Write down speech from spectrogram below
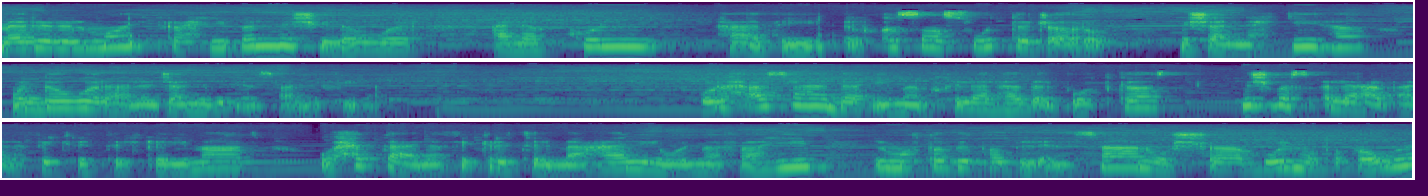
مرر المايك رح يبلش يدور على كل هذه القصص والتجارب مشان نحكيها وندور على الجانب الإنساني فيها. ورح أسعى دائما خلال هذا البودكاست مش بس ألعب على فكرة الكلمات وحتى على فكرة المعاني والمفاهيم المرتبطة بالإنسان والشاب والمتطوع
